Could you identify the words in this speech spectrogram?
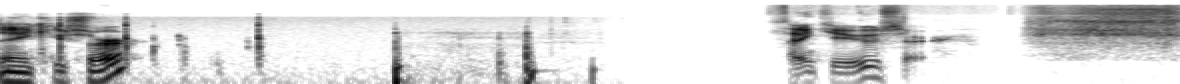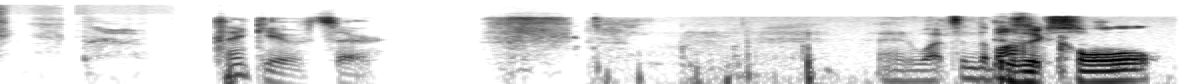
Thank you, sir. Thank you, sir. Thank you, sir. and what's in the box? Is it coal?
